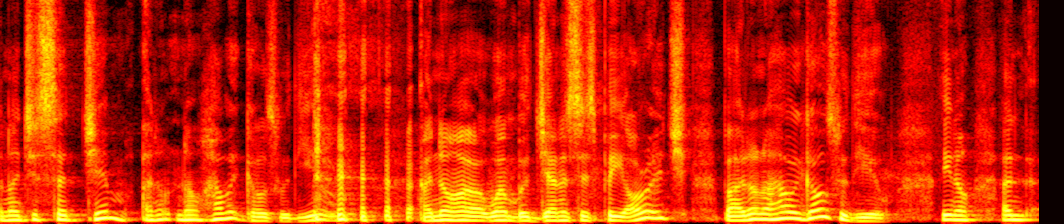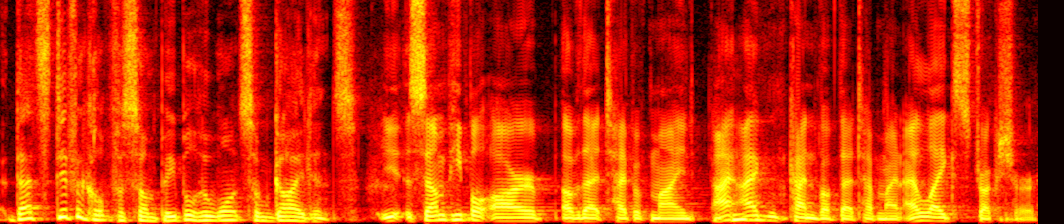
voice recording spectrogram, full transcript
and I just said Jim I don't know how it goes with you I know how it went with Genesis P Orridge but I don't know how it goes with you you know and that's difficult for some people who want some guidance Some people are of that type of mind. Mm-hmm. I, I'm kind of of that type of mind. I like structure,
